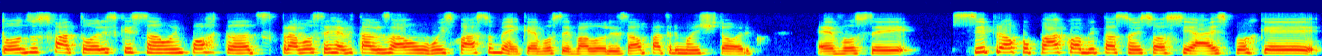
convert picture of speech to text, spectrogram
todos os fatores que são importantes para você revitalizar um, um, espaço bem, que é você valorizar o patrimônio histórico, é você se preocupar com habitações sociais, porque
